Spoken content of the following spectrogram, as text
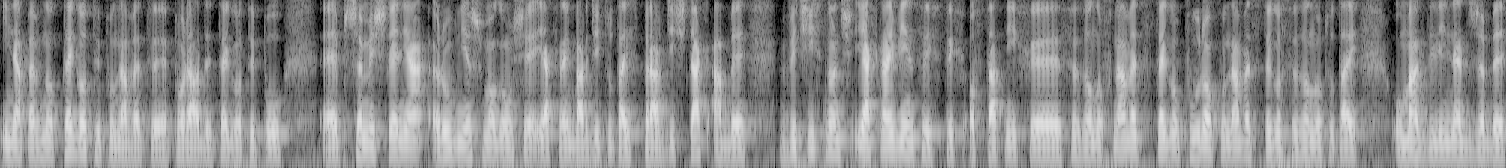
i na pewno tego typu nawet e, porady, tego typu e, przemyślenia również mogą się jak najbardziej tutaj sprawdzić, tak aby wycisnąć jak najwięcej z tych ostatnich sezonów, nawet z tego pół roku, nawet z tego sezonu tutaj u Magdy Linet, żeby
